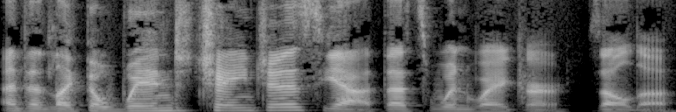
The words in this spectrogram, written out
And then, like, the wind changes. Yeah, that's Wind Waker, Zelda.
